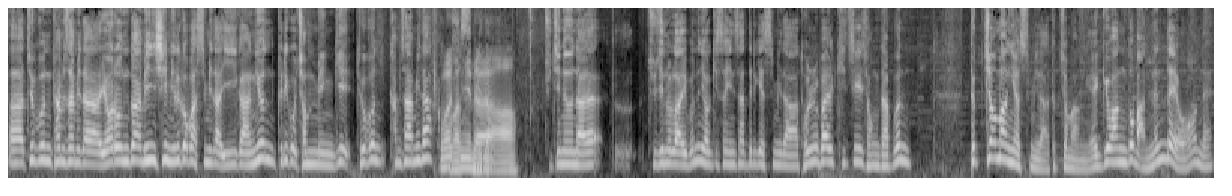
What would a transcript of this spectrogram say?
아, 두 분 감사합니다. 여론과 민심 읽어봤습니다. 이강윤 그리고 전민기 두 분 감사합니다. 고맙습니다. 고맙습니다. 주진우 날 주진우 라이브는 여기서 인사드리겠습니다. 돌발 퀴즈 정답은 득점왕이었습니다. 득점왕. 애교왕도 맞는데요. 네.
